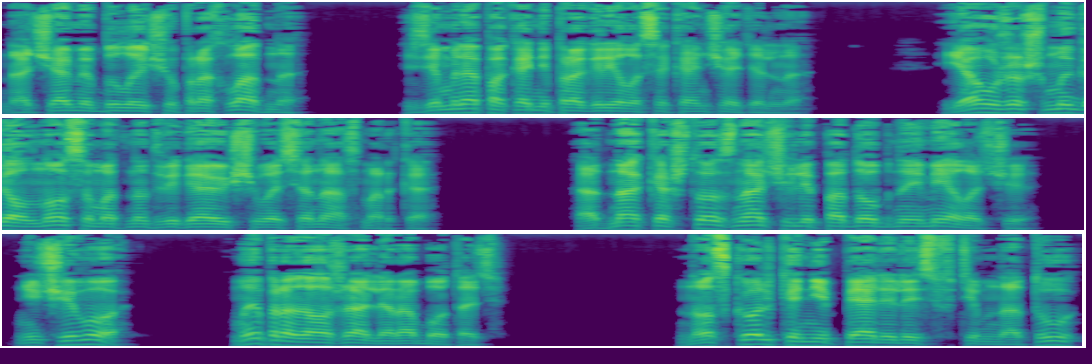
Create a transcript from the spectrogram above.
Ночами было еще прохладно, земля пока не прогрелась окончательно. Я уже шмыгал носом от надвигающегося насморка. Однако что значили подобные мелочи? Ничего, мы продолжали работать. Но сколько не пялились в темноту,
